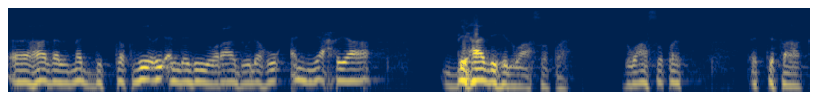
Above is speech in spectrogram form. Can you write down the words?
آه، هذا المد التطبيعي الذي يراد له أن يحيا بهذه الواسطة بواسطة اتفاق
